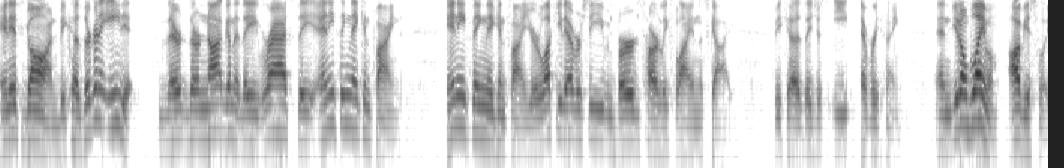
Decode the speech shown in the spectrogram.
and it's gone because they're going to eat it. They're, they're not going to, they eat rats, they anything they can find. Anything they can find. You're lucky to ever see even birds hardly fly in the sky because they just eat everything. And you don't blame them, obviously.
